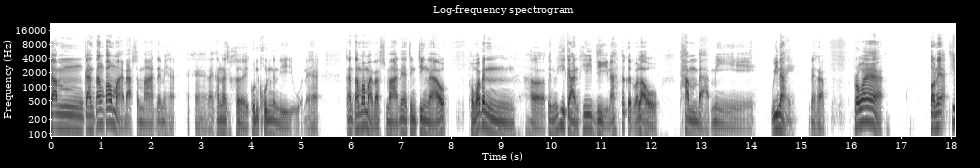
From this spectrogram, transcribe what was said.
จำการตั้งเป้าหมายแบบ SMART ได้ไหมฮะหลายท่านน่าจะเคยคุ้นๆกันดีอยู่นะฮะการตั้งเป้าหมายแบบ SMART เนี่ยจริง ๆ แล้ว ผมว่าเป็นเอ่อเป็นวิธีการที่ดีนะ ถ้าเกิดว่าเราทำแบบมีวินัย นะครับ เพราะว่าตอนเนี้ยที่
